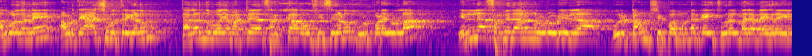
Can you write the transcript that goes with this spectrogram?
അതുപോലെ തന്നെ അവിടുത്തെ ആശുപത്രികളും തകർന്നുപോയ മറ്റ് സർക്കാർ ഓഫീസുകളും ഉൾപ്പെടെയുള്ള എല്ലാ സംവിധാനങ്ങളോടുകൂടിയുള്ള ഒരു ടൗൺഷിപ്പ് മുണ്ടക്കൈ ചൂരൽമല മേഖലയിൽ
